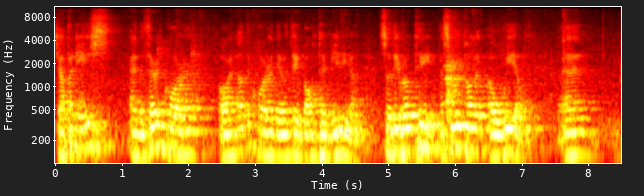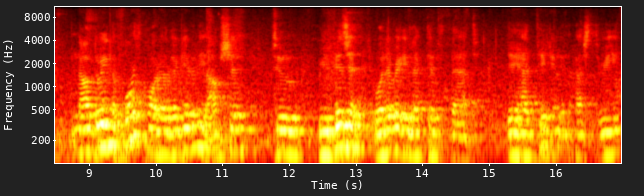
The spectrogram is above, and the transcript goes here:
Japanese, and the third quarter or another quarter they will take multimedia. So they rotate. That's what we call it a wheel. And now during the fourth quarter, they're given the option to revisit whatever elective that they had taken in the past three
